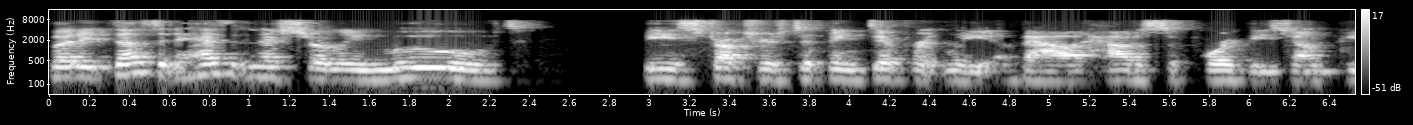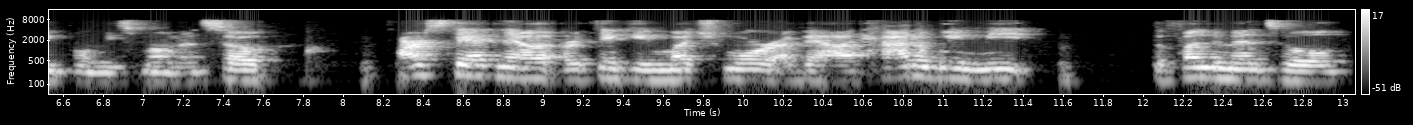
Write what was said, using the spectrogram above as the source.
but it doesn't it hasn't necessarily moved these structures to think differently about how to support these young people in these moments. So our staff now are thinking much more about how do we meet the fundamental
